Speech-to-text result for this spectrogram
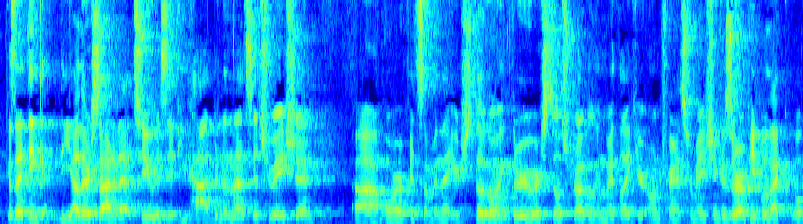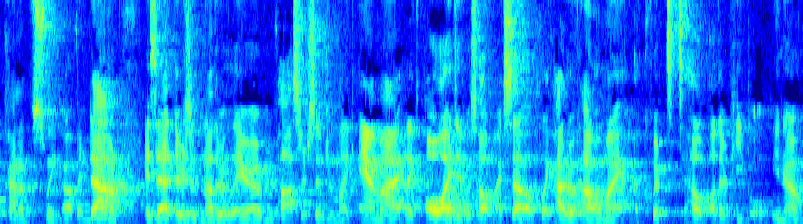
Because I think the other side of that too is if you had been in that situation, um, or if it's something that you're still going through or still struggling with, like your own transformation. Because there are people that will kind of swing up and down. Is that there's another layer of imposter syndrome? Like, am I like all I did was help myself? Like, how do how am I equipped to help other people? You know,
